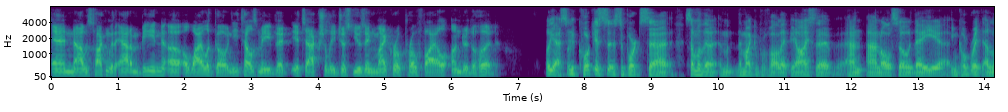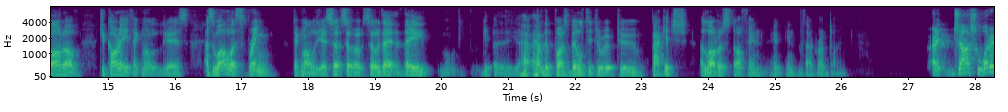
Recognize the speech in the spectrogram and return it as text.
And I was talking with Adam Bien uh, a while ago, and he tells me that it's actually just using microprofile under the hood. Oh yeah, so Quarkus supports uh, some of the um, the microprofile APIs, uh, and and also they uh, incorporate a lot of Jakarta technologies as well as Spring technologies. So so so they they uh, have the possibility to to package a lot of stuff in in, in that runtime. All right, Josh, what are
